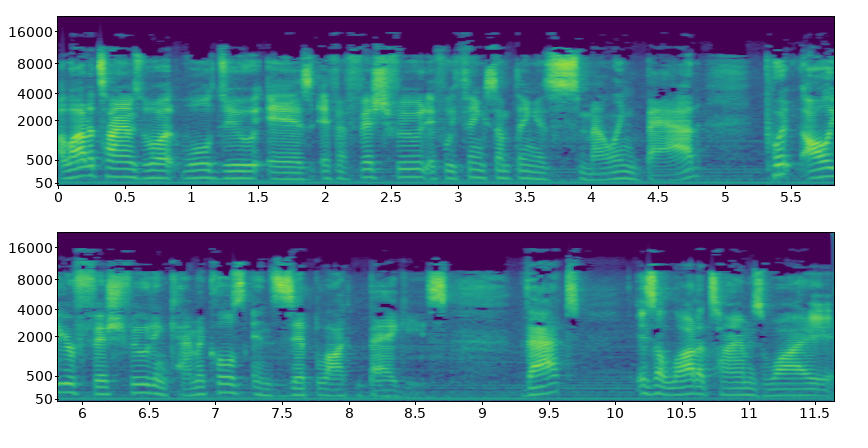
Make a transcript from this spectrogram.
A lot of times what we'll do is if a fish food, if we think something is smelling bad, put all your fish food and chemicals in Ziploc baggies. That is a lot of times why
